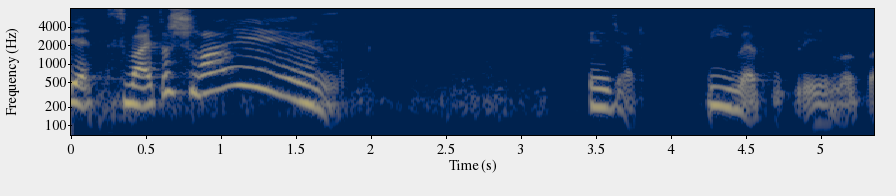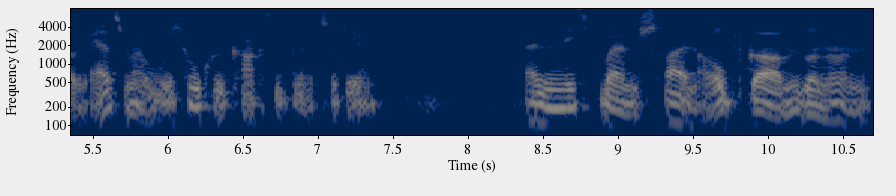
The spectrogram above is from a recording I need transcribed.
Der zweite Schrein. Ich hatte viel mehr Probleme beim ersten Mal, wo ich hochgekraxelt bin zu dem. Also nicht beim Schrein Aufgaben, sondern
